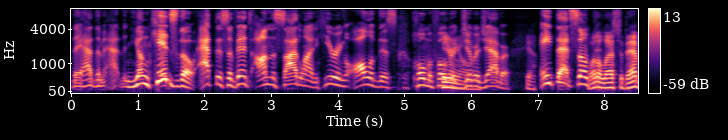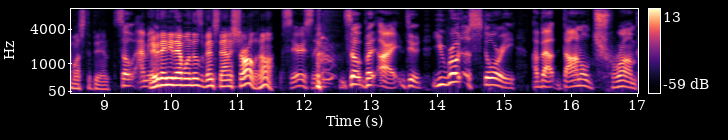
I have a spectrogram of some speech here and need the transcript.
They had them at young kids though at this event on the sideline hearing all of this homophobic jibber jabber. Yeah. Ain't that something? what a lesson that must have been. so I mean Maybe they need to have one of those events down in Charlotte, huh? Seriously. so, but all right, dude, you wrote a story about Donald Trump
